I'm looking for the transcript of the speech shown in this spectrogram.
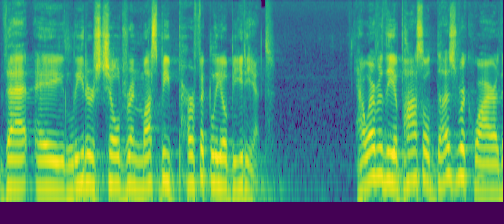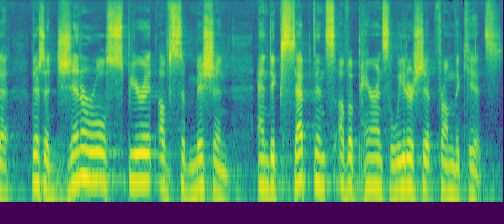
that a leader's children must be perfectly obedient. However, the apostle does require that there's a general spirit of submission and acceptance of a parent's leadership from the kids.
